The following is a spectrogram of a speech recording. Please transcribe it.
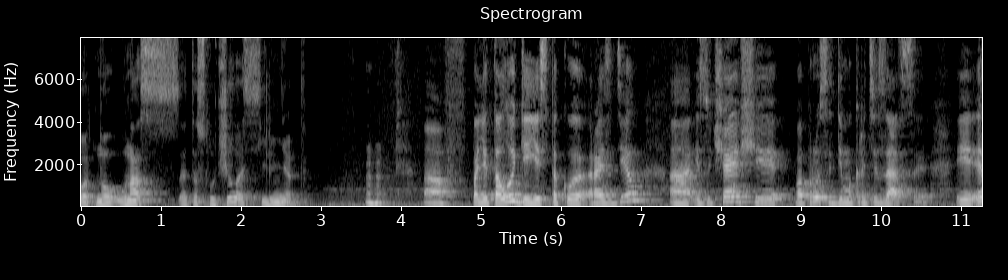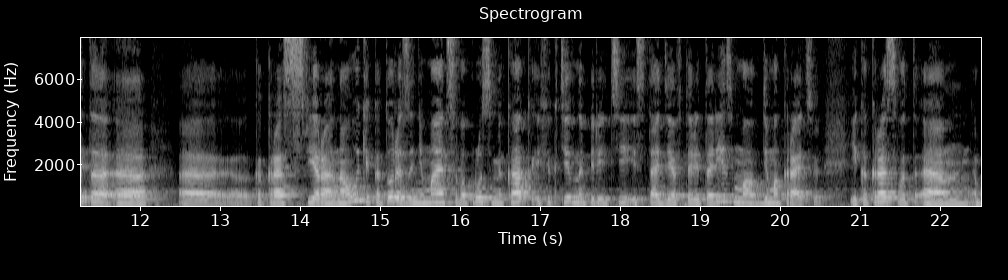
Вот, но у нас это случилось или нет? А, в политологии есть такой раздел а, изучающие вопросы демократизации. И это как раз сфера науки, которая занимается вопросами, как эффективно перейти из стадии авторитаризма в демократию. И как раз вот эм,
